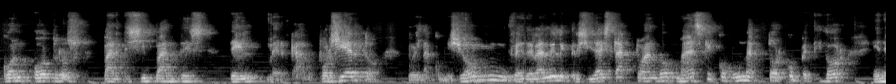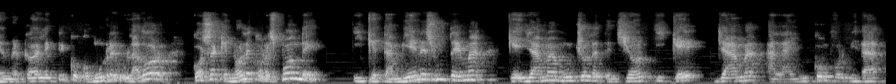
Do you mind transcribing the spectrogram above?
con otros participantes del mercado. Por cierto, pues la Comisión Federal de Electricidad está actuando más que como un actor competidor en el mercado eléctrico, como un regulador, cosa que no le corresponde y que también es un tema que llama mucho la atención y que llama a la inconformidad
